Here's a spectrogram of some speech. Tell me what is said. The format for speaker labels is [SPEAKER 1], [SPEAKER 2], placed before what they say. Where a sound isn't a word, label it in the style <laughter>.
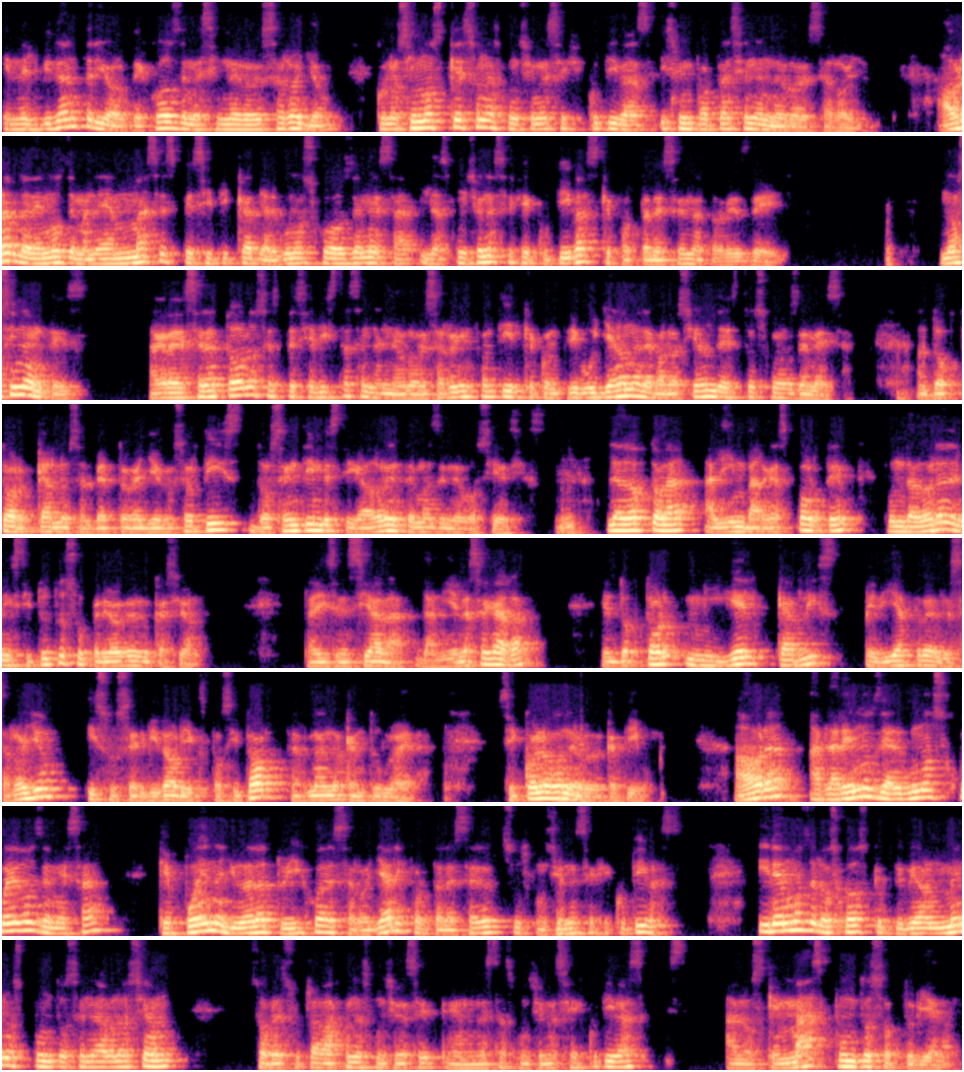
[SPEAKER 1] En el video anterior de Juegos de Mesa y Neurodesarrollo, conocimos qué son las funciones ejecutivas y su importancia en el neurodesarrollo. Ahora hablaremos de manera más específica de algunos juegos de mesa y las funciones ejecutivas que fortalecen a través de ellos. No sin antes, agradecer a todos los especialistas en el neurodesarrollo infantil que contribuyeron a la evaluación de estos juegos de mesa. Al doctor Carlos Alberto Gallegos Ortiz, docente investigador en temas de neurociencias. La doctora Aline Vargas Porte, fundadora del Instituto Superior de Educación. La licenciada Daniela Segarra, el doctor Miguel Carlis, pediatra del desarrollo, y su servidor y expositor, Fernando Cantuloera, psicólogo neuroeducativo. Ahora hablaremos de algunos juegos de mesa que pueden ayudar a tu hijo a desarrollar y fortalecer sus funciones ejecutivas. Iremos de los juegos que obtuvieron menos puntos en la evaluación sobre su trabajo en, las funciones, en estas funciones ejecutivas a los que más puntos obtuvieron.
